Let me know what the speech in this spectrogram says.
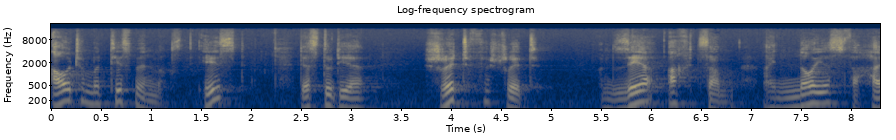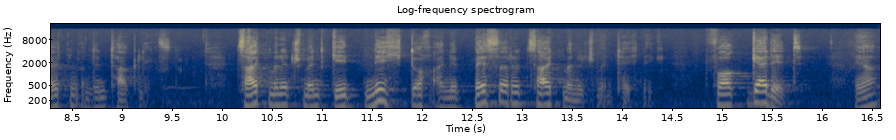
Automatismen machst, ist, dass du dir Schritt für Schritt und sehr achtsam ein neues Verhalten an den Tag legst. Zeitmanagement geht nicht durch eine bessere Zeitmanagement-Technik. Forget it. Ja?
